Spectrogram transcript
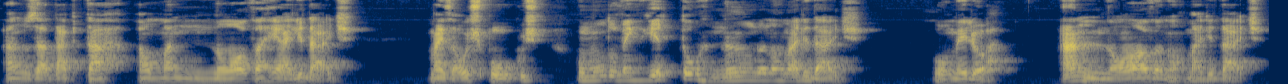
a nos adaptar a uma nova realidade. Mas aos poucos, o mundo vem retornando à normalidade. Ou melhor, à nova normalidade.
